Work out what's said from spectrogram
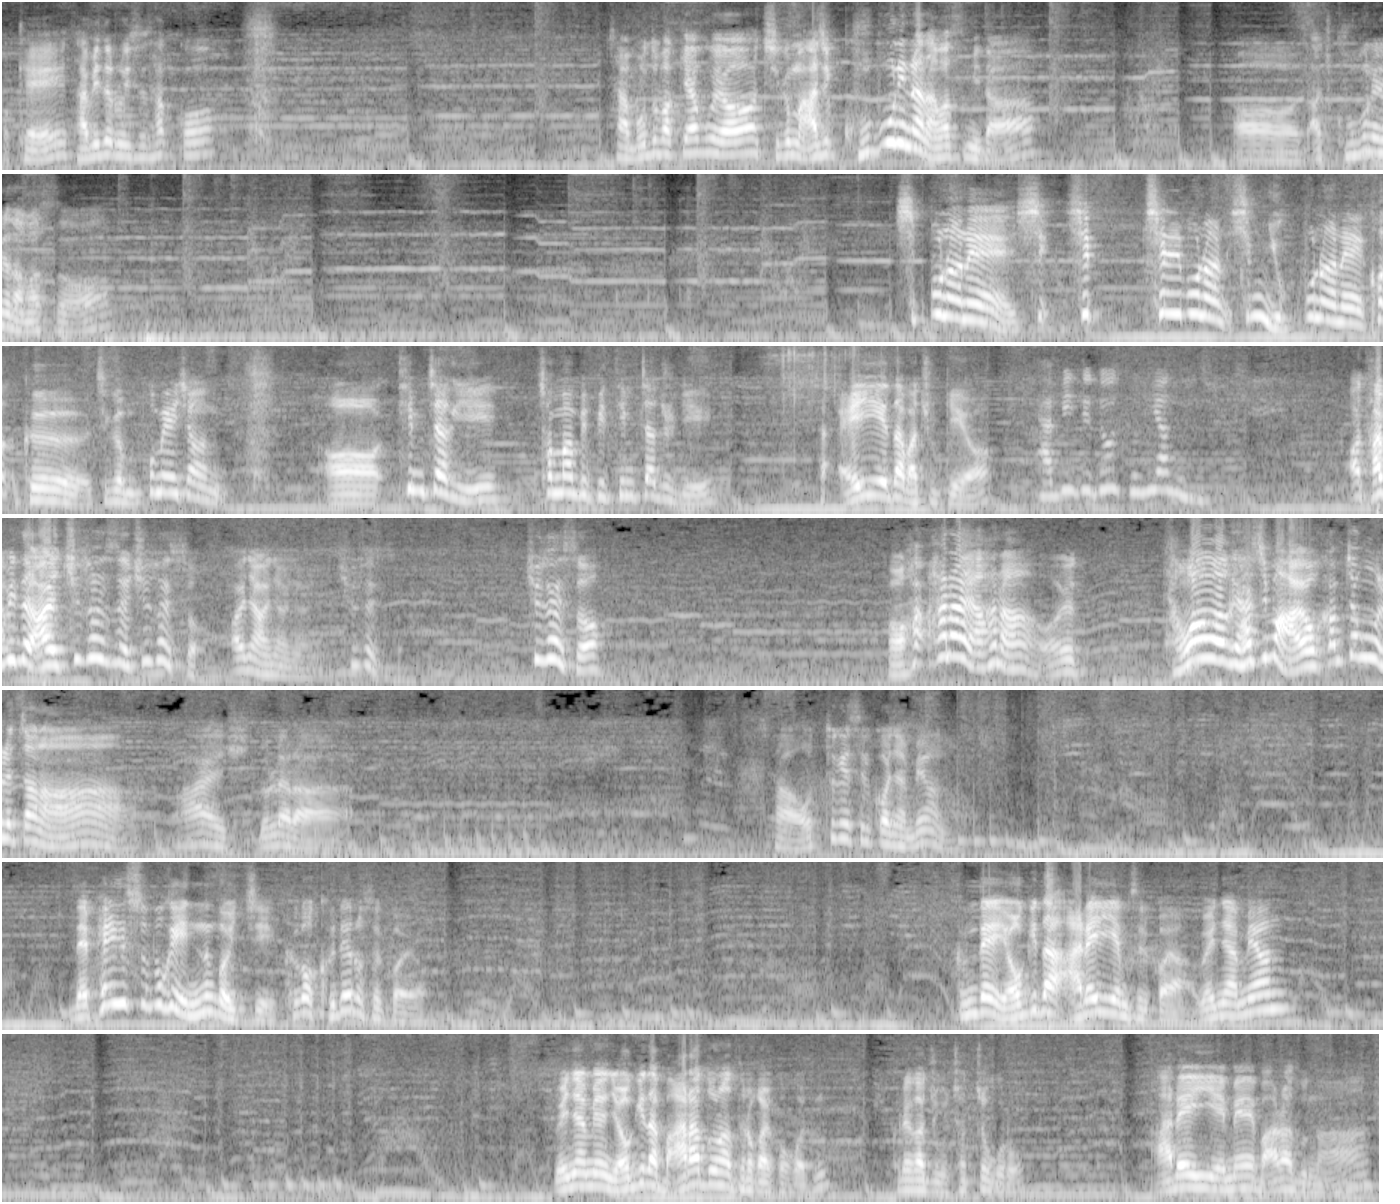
오케이 다비드 루이스 샀고 자 모두 받기 하고요 지금 아직 9분이나 남았습니다 어, 아직 9분이나 남았어. (10분) 안에 10, 17분 안 16분 안에 컨- 그 지금 포메이션 어 팀짜기 천만 BP 팀 짜주기. 자 A에다 맞출게요. 다비드도 두 명이. 아 다비드 아니 취소했어요 취소했어. 아니 아니 아니 아니 취소했어. 취소했어. 어 하, 하나야 하나. 어, 당황하게 하지 마요. 깜짝 놀랐잖아 아이씨 놀래라. 자 어떻게 쓸 거냐면 내 페이스북에 있는 거 있지? 그거 그대로 쓸 거예요. 근데 여기다 RAM 쓸 거야. 왜냐면 왜냐면 여기다 마라도나 들어갈 거거든? 그래가지고 저쪽으로. RAM에 마라도나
